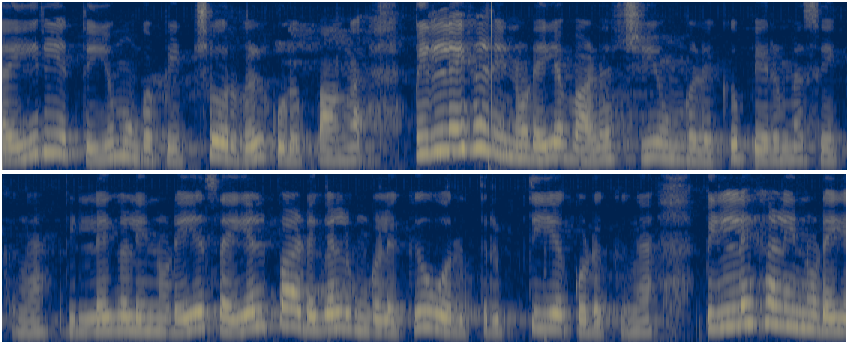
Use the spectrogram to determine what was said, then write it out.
தைரியத்தையும் உங்கள் பெற்றோர்கள் கொடுப்பாங்க. பிள்ளைகளினுடைய வளர்ச்சி உங்களுக்கு பெருமை சேர்க்குங்க. பிள்ளைகளினுடைய செயல்பாடுகள் உங்களுக்கு ஒரு திருப்தியை கொடுக்குங்க. பிள்ளைகளினுடைய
